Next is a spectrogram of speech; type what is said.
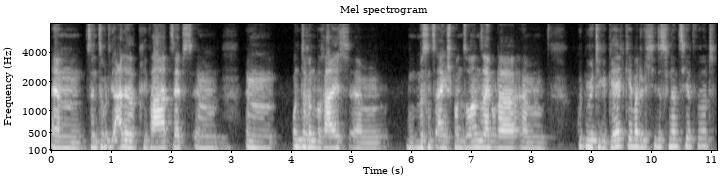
ähm, sind so gut wie alle privat, selbst im, im unteren Bereich ähm, müssen es eigentlich Sponsoren sein oder ähm, gutmütige Geldgeber, durch die das finanziert wird.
